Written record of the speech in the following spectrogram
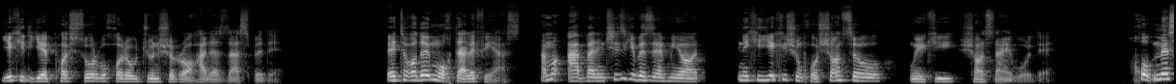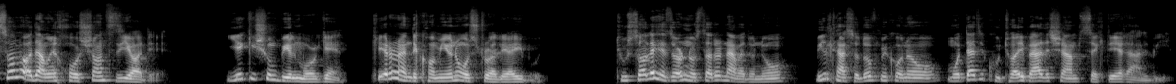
یکی دیگه پاش سر بخوره و جونش رو راحت از دست بده؟ اعتقادهای مختلفی هست اما اولین چیزی که به ذهن میاد اینه که یکیشون خوششانسه و اون یکی شانس نیورده. خب مثال آدمای خوششانس زیاده. یکیشون بیل مورگن که راننده کامیون استرالیایی بود. تو سال 1999 بیل تصادف می‌کنه و مدت کوتاهی بعدش هم سکته قلبی.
